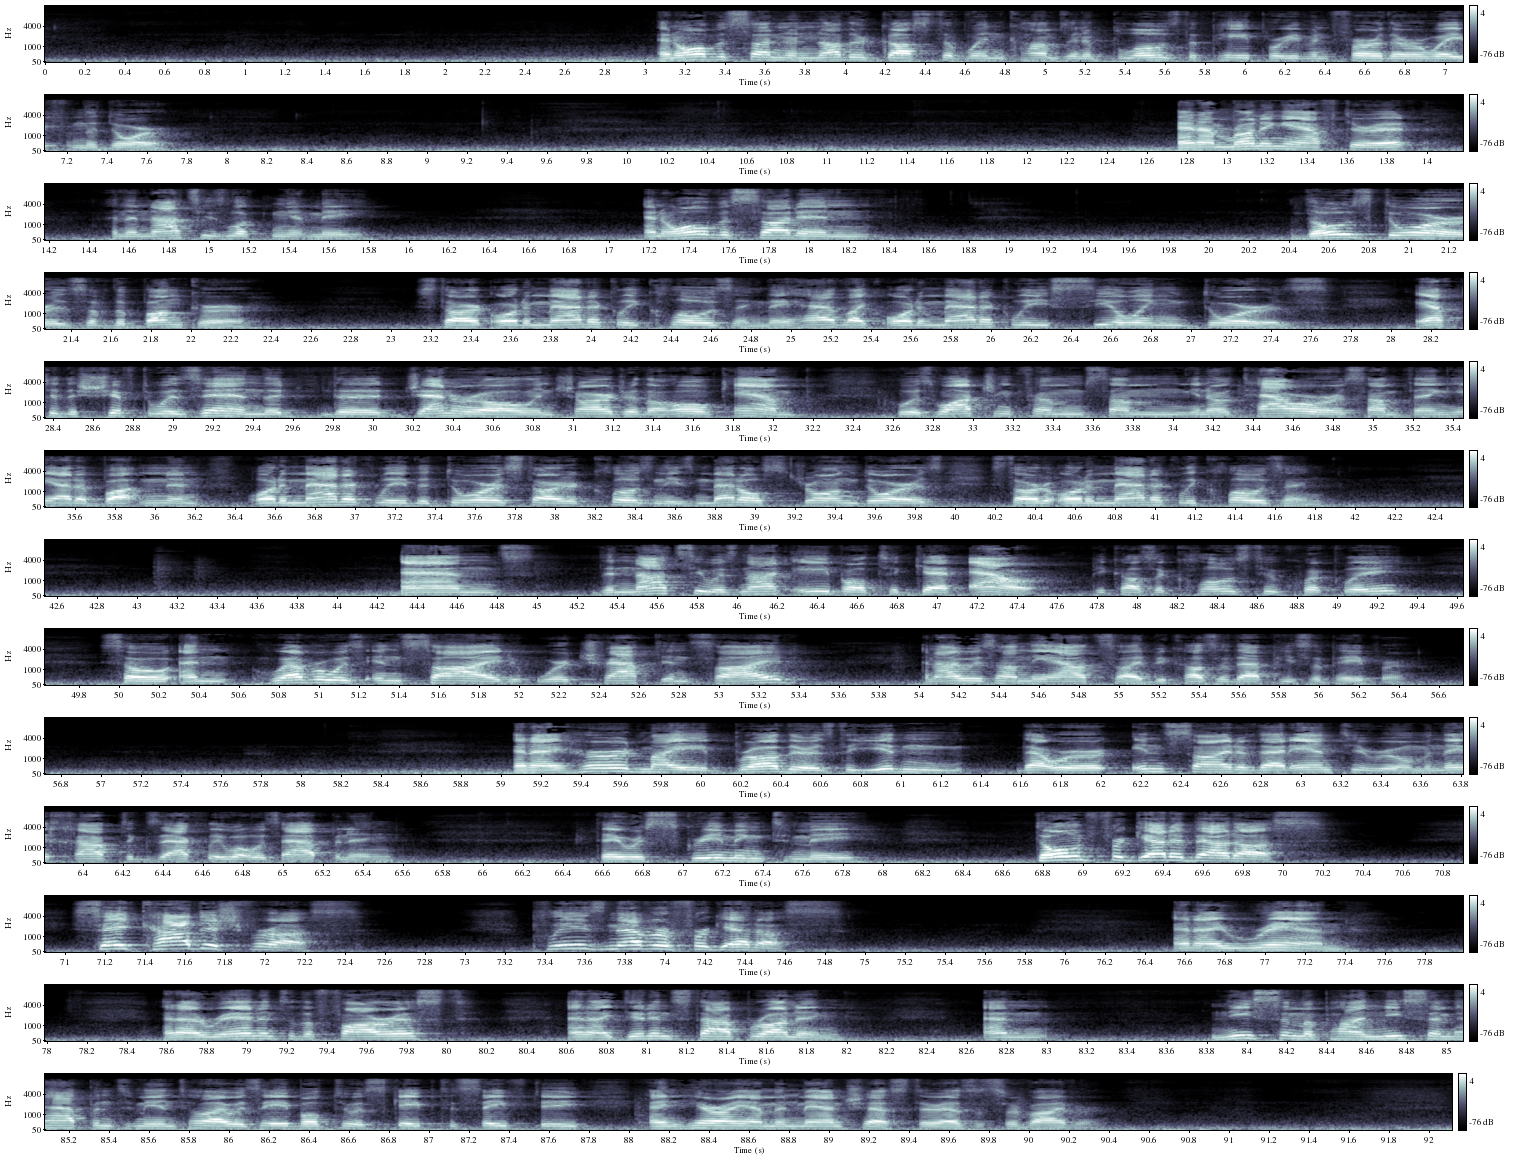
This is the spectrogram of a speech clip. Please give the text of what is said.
And all of a sudden, another gust of wind comes and it blows the paper even further away from the door. And I'm running after it, and the Nazi's looking at me. And all of a sudden, those doors of the bunker start automatically closing. They had like automatically sealing doors. After the shift was in, the, the general in charge of the whole camp who was watching from some you know tower or something, he had a button and automatically the doors started closing. These metal strong doors started automatically closing. And the Nazi was not able to get out because it closed too quickly. So and whoever was inside were trapped inside, and I was on the outside because of that piece of paper. And I heard my brothers, the Yidden that were inside of that anteroom, and they hopped exactly what was happening. They were screaming to me, Don't forget about us. Say Kaddish for us. Please never forget us. And I ran. And I ran into the forest, and I didn't stop running. And Nisim upon Nisim happened to me until I was able to escape to safety, and here I am in Manchester as a survivor.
